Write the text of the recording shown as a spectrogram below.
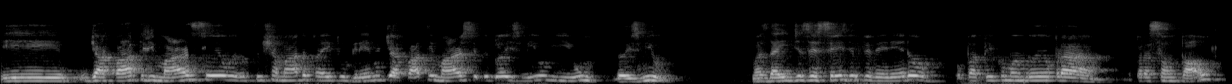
E dia 4 de março eu, eu fui chamado para ir pro Grêmio dia 4 de março de 2001, 2000. Mas daí 16 de fevereiro o Papico mandou eu para para São Paulo,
